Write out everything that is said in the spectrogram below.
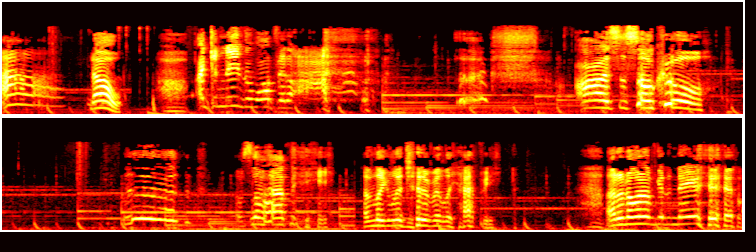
Oh. No! I can name the Wompit! Ah! oh, this is so cool! I'm so happy. I'm like legitimately happy. I don't know what I'm gonna name him.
